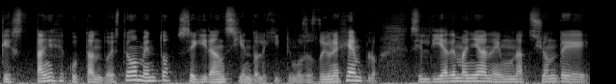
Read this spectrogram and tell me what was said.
que están ejecutando este momento seguirán siendo legítimos. Les doy un ejemplo. Si el día de mañana en una acción de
